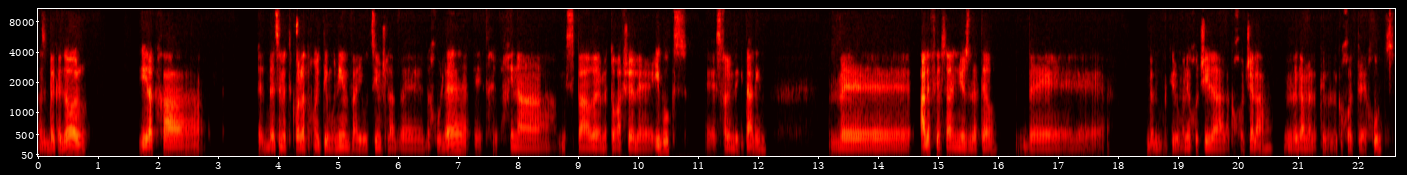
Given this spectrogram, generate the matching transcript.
אז בגדול, היא לקחה בעצם את כל התוכנית אימונים והייעוצים שלה וכולי, הכינה מספר אה, מטורף של e-books, אה, אה, ספרים דיגיטליים, וא' היא עושה ניוזלטר, כאילו מנוי חודשי ללקוחות שלה, וגם ללקוחות חוץ.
